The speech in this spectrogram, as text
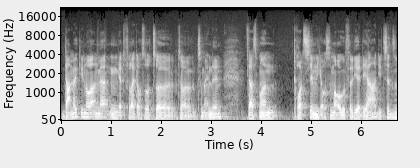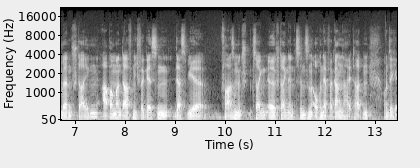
Da möchte ich noch anmerken, jetzt vielleicht auch so zur, zur, zum Ende hin, dass man trotzdem nicht aus dem Auge verliert, ja, die Zinsen werden steigen, aber man darf nicht vergessen, dass wir Phasen mit äh, steigenden Zinsen auch in der Vergangenheit hatten und sich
